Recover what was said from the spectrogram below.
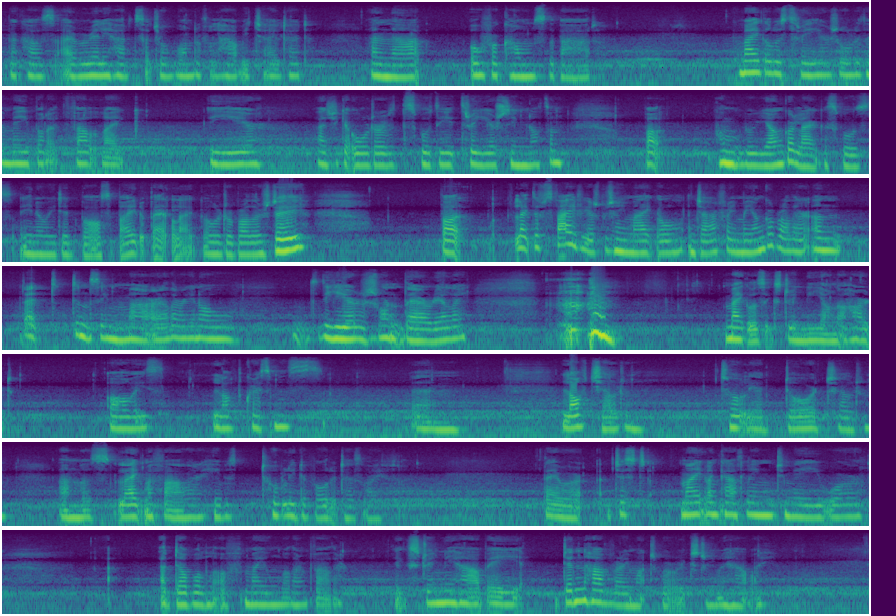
because I really had such a wonderful, happy childhood, and that overcomes the bad. Michael was three years older than me, but it felt like a year. As you get older, I suppose the three years seem nothing. But when we were younger, like I suppose, you know, we did boss about a bit like older brothers do. But like there's five years between Michael and Jeffrey, my younger brother, and it didn't seem to matter either, you know. The years weren't there really. Michael was extremely young at heart, always loved Christmas, um, loved children, totally adored children, and was like my father. He was totally devoted to his wife. They were just Michael and Kathleen to me were a double of my own mother and father. Extremely happy. Didn't have very much, but were extremely happy.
